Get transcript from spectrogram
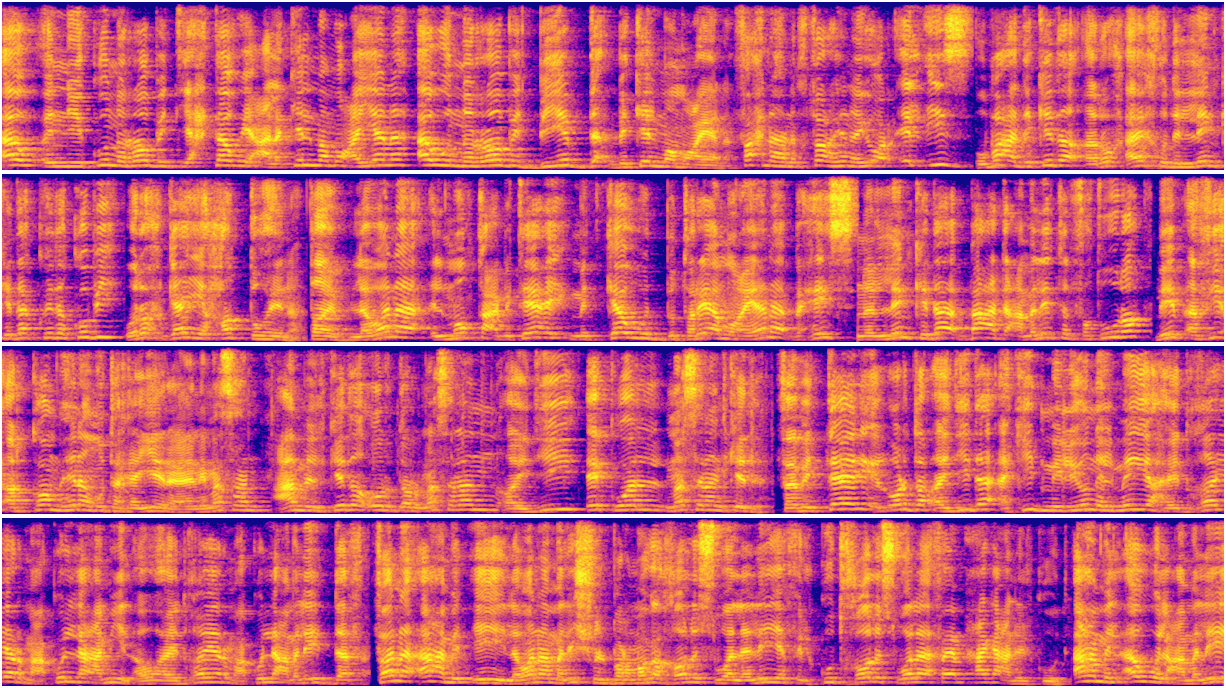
أو ان يكون الرابط يحتوي على كلمة معينة أو ان الرابط بيبدأ بكلمة معينة. فاحنا هنختار هنا URL is وبعد كده أروح اخد ال link ده كده copy وأروح جاي حاطه هنا. طيب لو أنا الموقع بتاعي متكود بطريقة معينة بحيث ان ال link ده بعد عملية الفاتورة بيبقى فيه أرقام هنا متغيرة. يعني مثلا عامل كده order مثلا ID equal مثلا كده. فبالتالي ال order ID ده أكيد مليون المية هيتغير مع كل عميل أو هيتغير مع كل عملية دفع. فأنا أعمل إيه لو أنا ماليش في البرمجة خالص ولا ليا في الكود خالص ولا فاهم حاجة عن الكود؟ أعمل أول عملية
